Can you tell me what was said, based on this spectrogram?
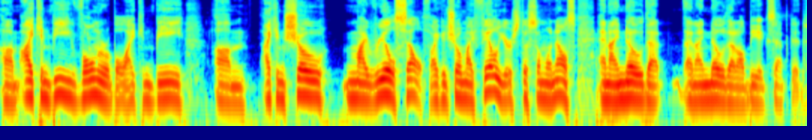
Um, I can be vulnerable. I can be, um, I can show my real self. I can show my failures to someone else, and I know that, and I know that I'll be accepted.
